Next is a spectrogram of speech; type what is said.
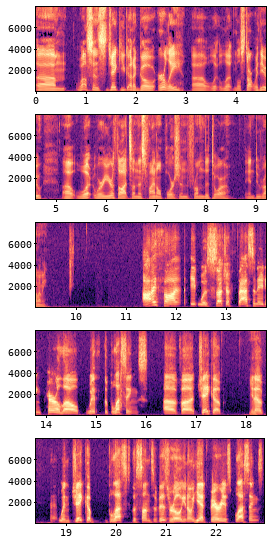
Um, well, since Jake, you got to go early, uh, we'll, we'll start with you. Uh, what were your thoughts on this final portion from the Torah in Deuteronomy? I thought it was such a fascinating parallel with the blessings of uh, Jacob. You know, when Jacob blessed the sons of Israel, you know, he had various blessings,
